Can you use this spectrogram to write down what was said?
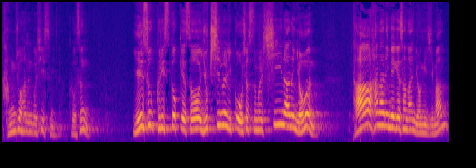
강조하는 것이 있습니다. 그것은 예수 그리스도께서 육신을 입고 오셨음을 시인하는 영은 다 하나님에게서 난 영이지만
